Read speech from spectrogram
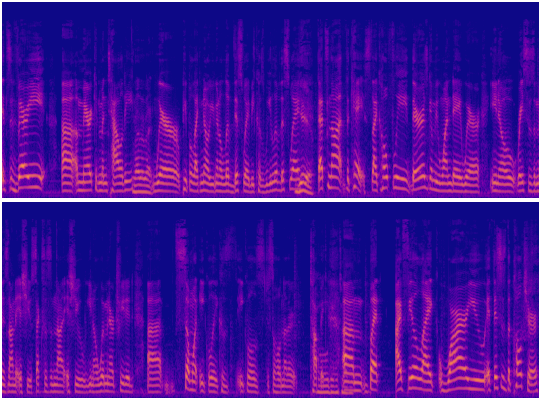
it's very uh, American mentality Right, right, right. where people are like, no, you're going to live this way because we live this way. Yeah. That's not the case. Like, hopefully, there is going to be one day where, you know, racism is not an issue, sexism not an issue. You know, women are treated uh, somewhat equally because equal is just a whole nother topic. Whole topic. Um, but I feel like, why are you, if this is the culture,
